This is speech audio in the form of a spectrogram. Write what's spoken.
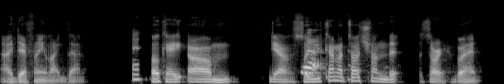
i definitely like that. Okay um yeah so yeah. you kind of touch on the sorry go ahead.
